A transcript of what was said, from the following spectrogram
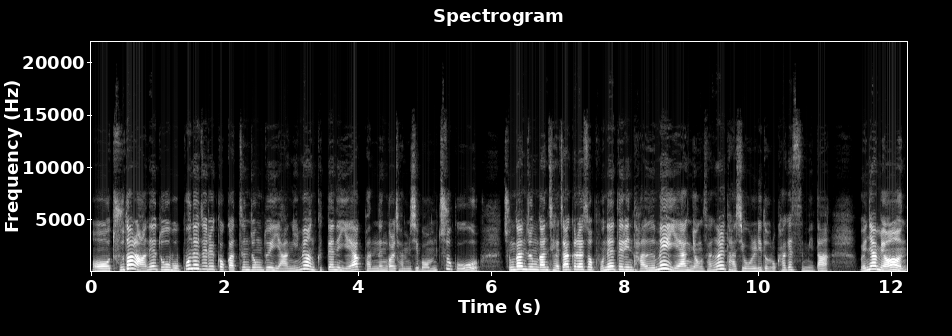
어, 두 달 안에도 못 보내드릴 것 같은 정도의 양이면 그때는 예약 받는 걸 잠시 멈추고 중간중간 제작을 해서 보내드린 다음에 예약 영상을 다시 올리도록 하겠습니다. 왜냐면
